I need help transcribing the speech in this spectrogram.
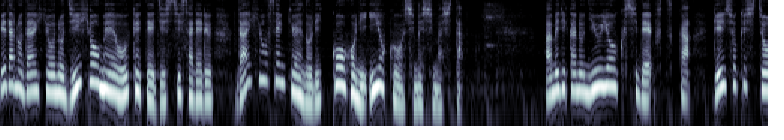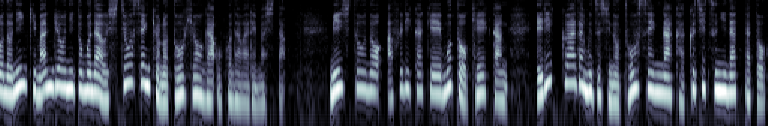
枝野代表の辞意表明を受けて実施される代表選挙への立候補に意欲を示しました。アメリカのニューヨーク市で2日現職市長の任期満了に伴う市長選挙の投票が行われました。民主党のアフリカ系元警官エリック・アダムズ氏の当選が確実になったと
